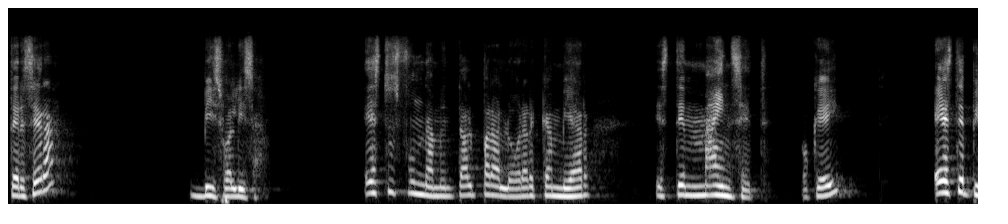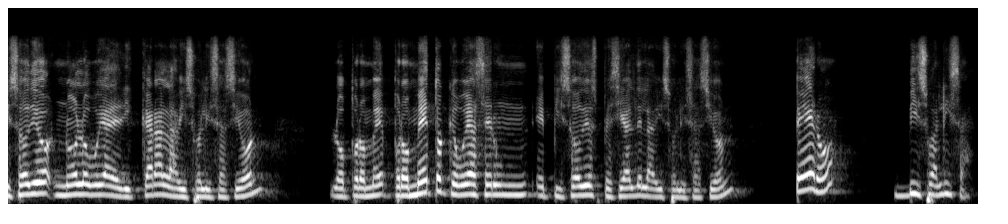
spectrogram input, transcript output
Tercera, visualiza. Esto es fundamental para lograr cambiar este mindset, ¿ok? Este episodio no lo voy a dedicar a la visualización. Lo prometo que voy a hacer un episodio especial de la visualización, pero visualiza.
